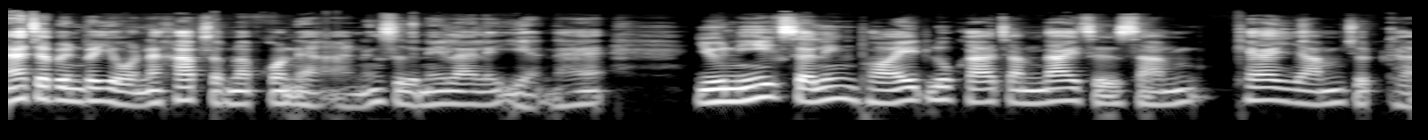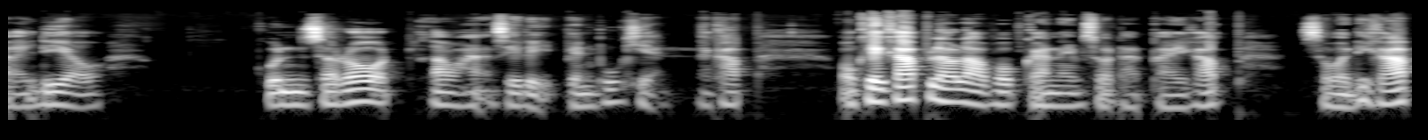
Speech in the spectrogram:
น่าจะเป็นประโยชน์นะครับสำหรับคนอยากอ่านหนังสือในรายละเอียดนะฮะ Unique Selling Point ลูกค้าจำได้ซื้อซ้ำแค่ย้ำจุดขายเดียว คุณสโรธเราหาสิริเป็นผู้เขียนนะครับ โอเคครับ แล้วเราพบกันในสดถัดไปครับ สวัสดีครับ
